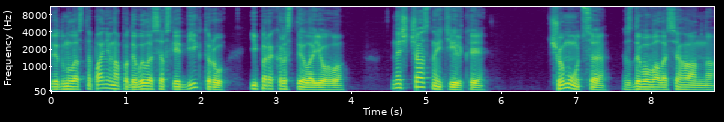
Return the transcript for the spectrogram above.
Людмила Степанівна подивилася вслід Віктору і перехрестила його. Нещасний тільки. Чому це? здивувалася Ганна.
